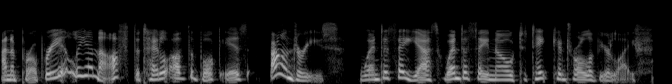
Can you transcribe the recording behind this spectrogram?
And appropriately enough, the title of the book is Boundaries When to Say Yes, When to Say No to Take Control of Your Life.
